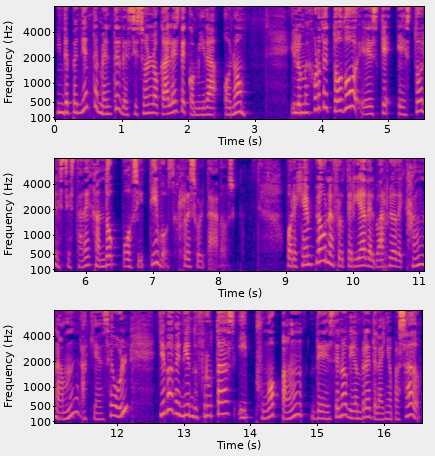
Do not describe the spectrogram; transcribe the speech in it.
independientemente de si son locales de comida o no. Y lo mejor de todo es que esto les está dejando positivos resultados. Por ejemplo, una frutería del barrio de Gangnam, aquí en Seúl, lleva vendiendo frutas y pan desde noviembre del año pasado.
